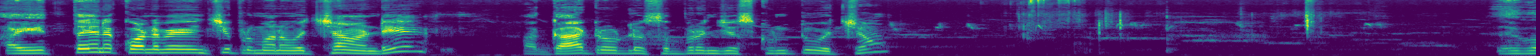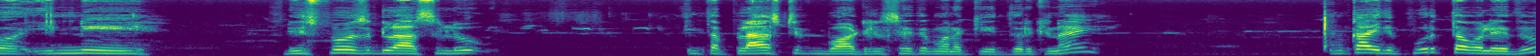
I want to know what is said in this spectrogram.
ఆ ఎత్తైన కొండ మీద నుంచి ఇప్పుడు మనం వచ్చామండి. ఆ ఘాట్ రోడ్లో శుభ్రం చేసుకుంటూ వచ్చాం. ఇదిగో ఇన్ని డిస్పోజ్ గ్లాసులు ఇంత ప్లాస్టిక్ బాటిల్స్ అయితే మనకి దొరికినాయి. ఇంకా ఇది పూర్తి అవ్వలేదు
